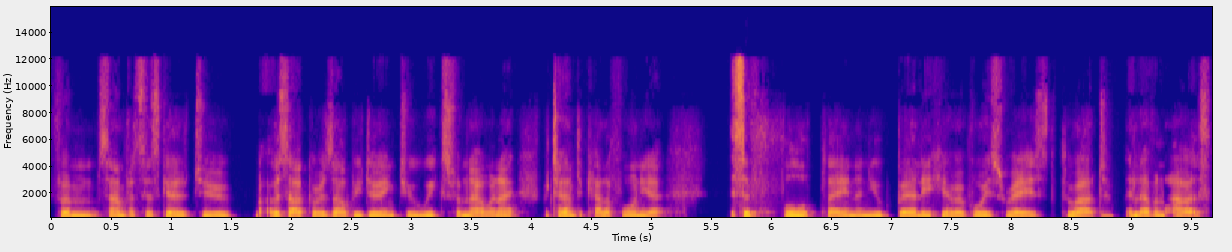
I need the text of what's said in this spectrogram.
from San Francisco to Osaka, as I'll be doing two weeks from now when I return to California, it's a full plane and you barely hear a voice raised throughout mm. 11 hours.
